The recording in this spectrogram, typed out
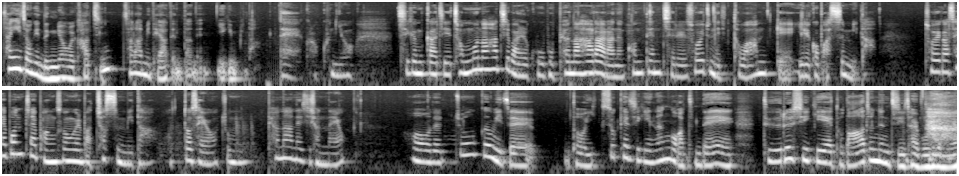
창의적인 능력을 가진 사람이 돼야 된다는 얘기입니다. 네, 그렇군요. 지금까지 전문화하지 말고 보편화하라라는 컨텐츠를 소희준 에디터와 함께 읽어봤습니다. 저희가 세 번째 방송을 마쳤습니다. 어떠세요? 좀 편안해지셨나요? 어, 네, 조금 이제 더 익숙해지긴 한 것 같은데 들으시기에 더 나아졌는지 잘 모르겠네요.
